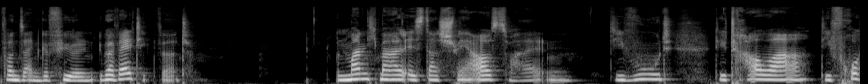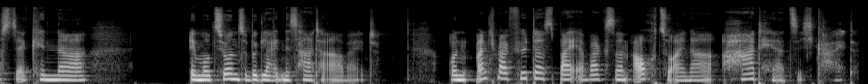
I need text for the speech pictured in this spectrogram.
von seinen Gefühlen überwältigt wird. Und manchmal ist das schwer auszuhalten. Die Wut, die Trauer, die Frust der Kinder, Emotionen zu begleiten, ist harte Arbeit. Und manchmal führt das bei Erwachsenen auch zu einer Hartherzigkeit.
